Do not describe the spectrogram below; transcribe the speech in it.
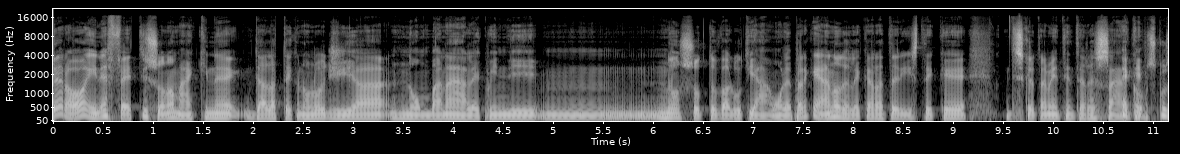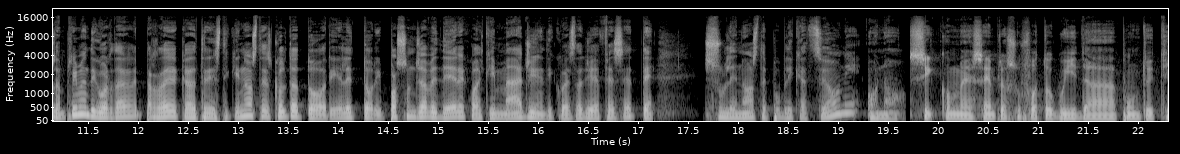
però in effetti sono macchine dalla tecnologia non banale, quindi mh, mm, non sottovalutiamole perché hanno delle caratteristiche discretamente interessanti. Ecco, scusa, prima di guardare, parlare delle caratteristiche, i nostri ascoltatori e lettori possono già vedere qualche immagine di questa GF7 sulle nostre pubblicazioni o no? Sì, come sempre su fotoguida.it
